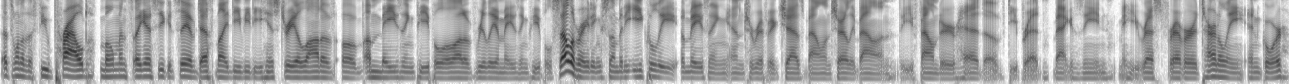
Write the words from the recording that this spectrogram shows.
that's one of the few proud moments, I guess you could say, of Death by DVD history. A lot of uh, amazing people, a lot of really amazing people celebrating somebody equally amazing and terrific. Chas Balun, Charlie Balun, the founder, head of Deep Red magazine. May he rest forever eternally in gore.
